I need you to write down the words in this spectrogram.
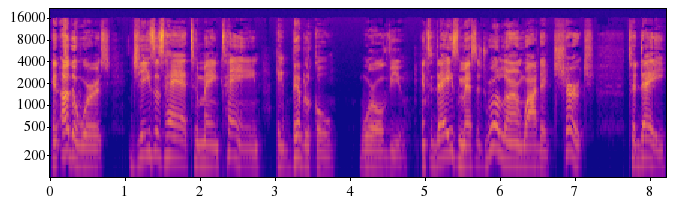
In other words, Jesus had to maintain a biblical worldview. In today's message, we'll learn why the church today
